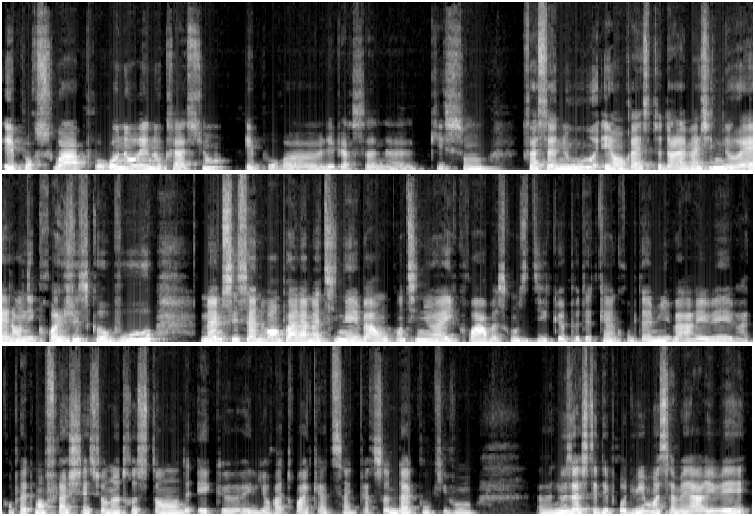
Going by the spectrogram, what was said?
et pour soi, pour honorer nos créations, et pour les personnes qui sont face à nous et on reste dans la magie de Noël, on y croit jusqu'au bout. Même si ça ne vend pas la matinée, bah, on continue à y croire parce qu'on se dit que peut-être qu'un groupe d'amis va arriver et va complètement flasher sur notre stand et qu'il y aura 3, 4, 5 personnes d'un coup qui vont euh, nous acheter des produits. Moi, ça m'est arrivé.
